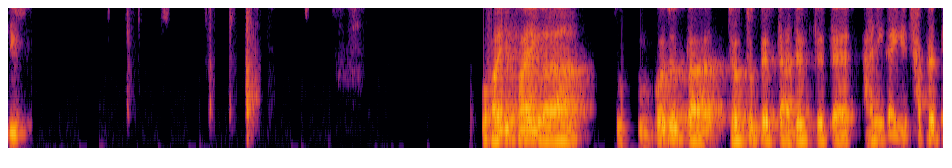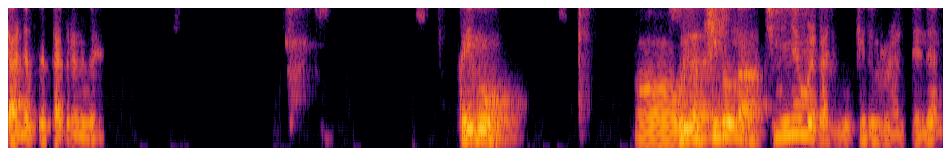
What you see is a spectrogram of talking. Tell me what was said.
이- 와이파이가 좀 꺼졌다, 접촉됐다, 안 접촉됐다 하니까 이게 잡혔다, 안 잡혔다 그러는 거예요. 그리고 어, 우리가 기도나 집념을 가지고 기도를 할 때는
